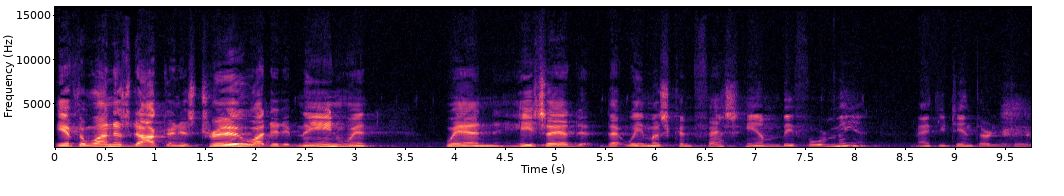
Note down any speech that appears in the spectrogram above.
If the oneness doctrine is true, what did it mean when, when he said that we must confess him before men? Matthew 10 32.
